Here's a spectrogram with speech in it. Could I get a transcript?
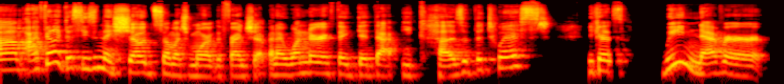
Um, I feel like this season they showed so much more of the friendship. And I wonder if they did that because of the twist. Because we never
